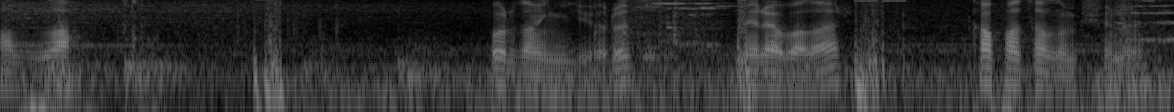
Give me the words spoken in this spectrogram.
Allah. Buradan gidiyoruz. Merhabalar. Kapatalım şunu.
